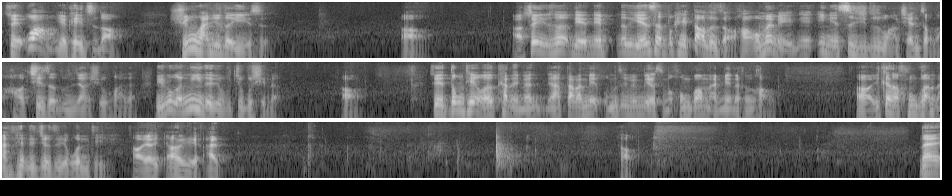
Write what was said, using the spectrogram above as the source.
所以旺也可以知道，循环就这个意思。哦，啊，所以说连连那个颜色不可以倒着走。哈，我们每年一年四季都是往前走的。好，汽车都是这样循环的。你如果逆的就就不行了。好。所以冬天我看到你们，你看大然面，我们这边没有什么红光满面的，很好。哦，一看到红光满面的，就是有问题。好，要要有点暗。好，那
